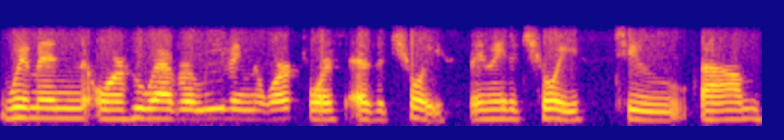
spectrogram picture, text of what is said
women or whoever leaving the workforce as a choice. They made a choice to um,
